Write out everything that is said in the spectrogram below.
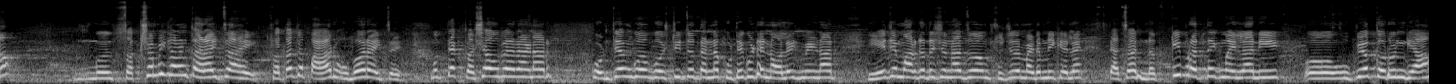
म, सक्षमीकरण करायचं आहे. स्वतःच्या पायावर उभं राहायचं आहे मग त्या कशा उभ्या राहणार? कोणत्या गो गोष्टीचं त्यांना कुठे कुठे नॉलेज मिळणार? हे जे मार्गदर्शन आज सुचिता मॅडमनी केलं आहे त्याचा नक्की प्रत्येक महिलांनी उपयोग करून घ्या.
